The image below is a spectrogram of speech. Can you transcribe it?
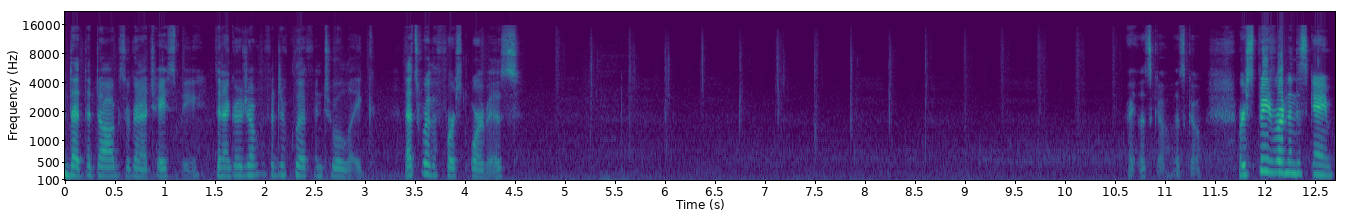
That the dogs are gonna chase me. Then I go jump off a cliff into a lake. That's where the first orb is. Alright, let's go, let's go. We're speed running this game.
